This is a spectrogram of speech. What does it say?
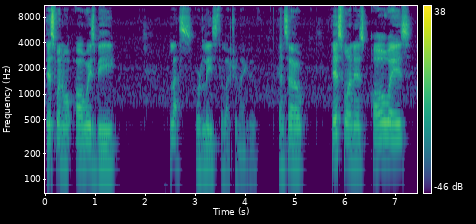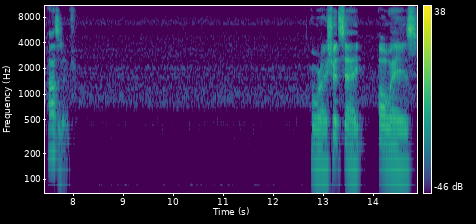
this one will always be less or least electronegative. And so this one is always positive. Or I should say, always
